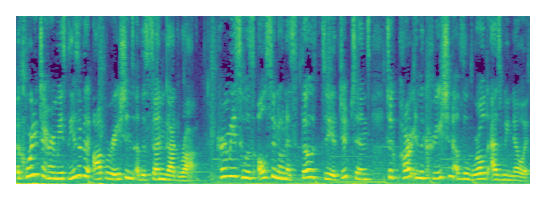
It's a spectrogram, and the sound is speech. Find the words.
According to Hermes, these are the operations of the sun god Ra. Hermes, who was also known as Thoth to the Egyptians, took part in the creation of the world as we know it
